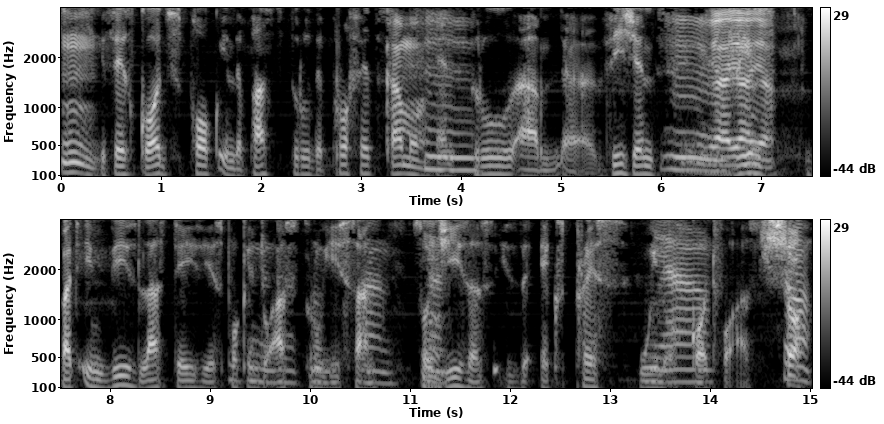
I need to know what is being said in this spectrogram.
it says God spoke in the past through the prophets, Come on. and through um, uh, visions, Yeah, dreams. yeah, But in these last days, He has spoken to us through His Son. Son. So Jesus is the express will Yeah. of God for us. Sure.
